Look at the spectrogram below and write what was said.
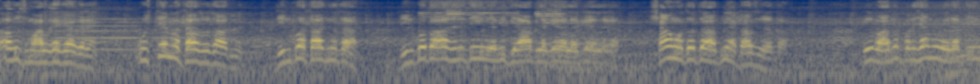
अब इस माल का क्या करें? उस टाइम हताश होता आदमी। दिन को हताश नहीं था। दिन को तो आस रहती है अभी ग्राहक लगेगा लगेगा लगेगा। शाम होता तो आदमी हताश हो जाता। फिर बाद में परेशानी हो जाती है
